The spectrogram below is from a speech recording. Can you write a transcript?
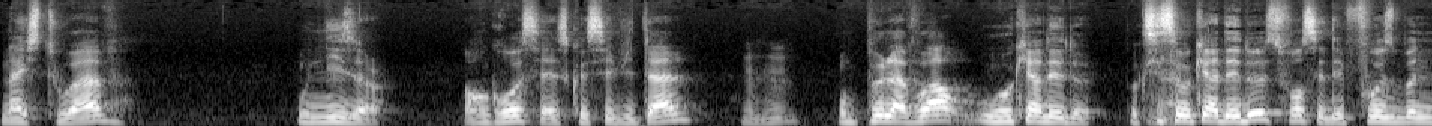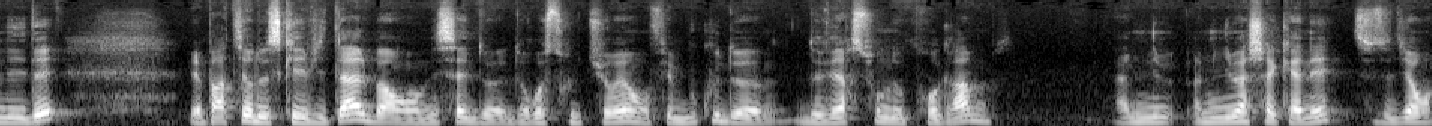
nice to have, ou neither En gros, c'est est-ce que c'est vital Mhm. on peut l'avoir ou aucun des deux. Donc si Ouais. c'est aucun des deux, souvent c'est des fausses bonnes idées. Et à partir de ce qui est vital, bah, on essaie de, de restructurer, on fait beaucoup de, de versions de nos programmes, à mini- à minima chaque année. C'est-à-dire,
